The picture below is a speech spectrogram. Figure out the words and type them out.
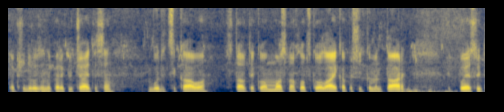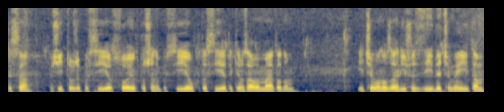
Так що, друзі, не переключайтеся, буде цікаво. Ставте якого моцного хлопського лайка, пишіть коментар, підписуйтеся, пишіть, хто вже посіяв сою, хто ще не посіяв, хто сіє таким самим методом. І чи воно взагалі щось зійде, чи ми її там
